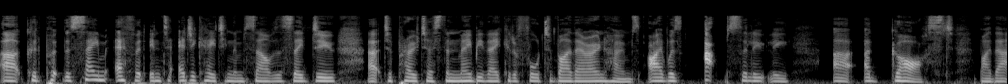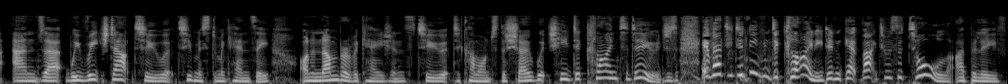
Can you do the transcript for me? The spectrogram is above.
uh, could put the same effort into educating themselves as they do uh, to protest, then maybe they could afford to buy their own homes. I was absolutely uh, aghast by that, and uh, we reached out to uh, to Mr. McKenzie on a number of occasions to to come onto the show, which he declined to do. Just, in fact, he didn't even decline; he didn't get back to us at all. I believe,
